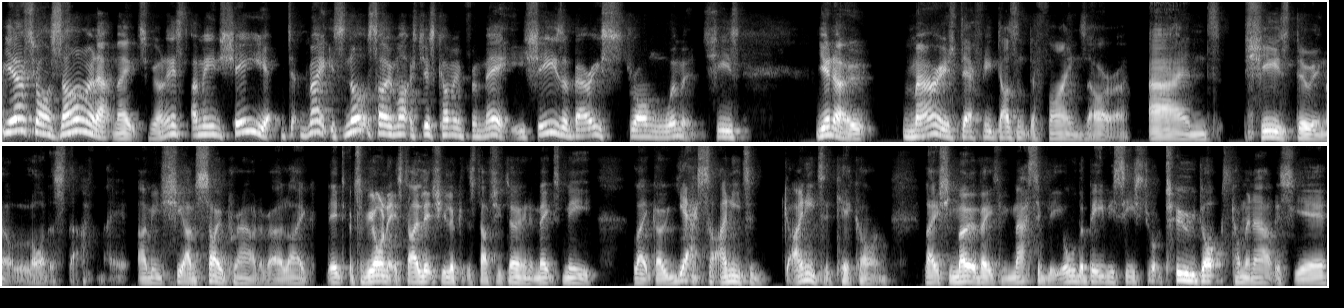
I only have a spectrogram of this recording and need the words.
You have to ask Zara that, mate, to be honest. I mean, she, mate, it's not so much just coming from me. She's a very strong woman. She's, you know, marriage definitely doesn't define Zara. And she's doing a lot of stuff, mate. I mean, she, I'm so proud of her. Like, it, to be honest, I literally look at the stuff she's doing, it makes me like go, yes, I need to, I need to kick on. Like, she motivates me massively. All the BBC, she's got two docs coming out this year.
